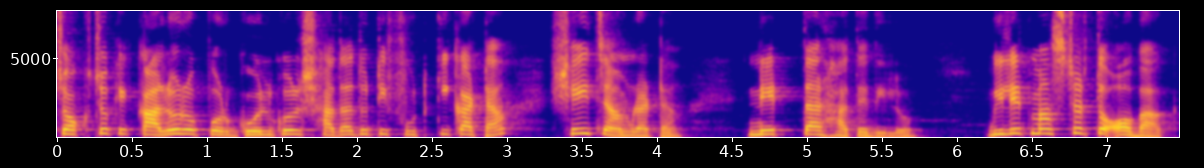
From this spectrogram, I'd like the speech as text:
চকচকে কালোর ওপর গোল গোল সাদা দুটি ফুটকি কাটা, সেই চামড়াটা। নেট তার হাতে দিল। বিলেট মাস্টার তো অবাক।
